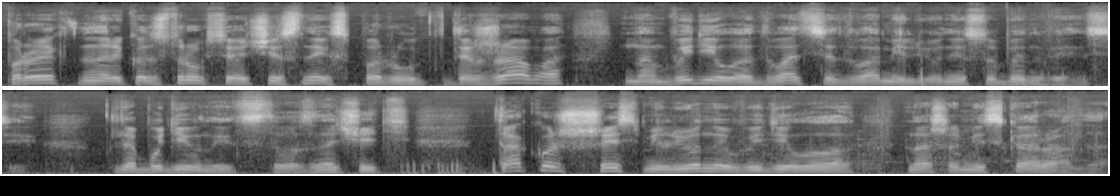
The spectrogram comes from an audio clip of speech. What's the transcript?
Проєкт на реконструкцію очисних споруд. Держава нам виділила 22 мільйони субвенцій для будівництва. Значить, також 6 мільйонів виділила наша міська рада.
